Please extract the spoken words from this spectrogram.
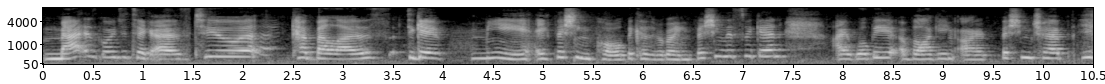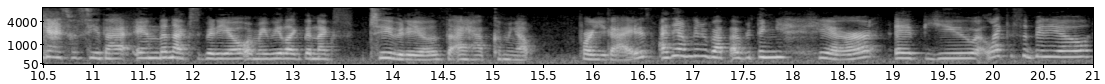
Matt is going to take us to Cabela's to get me a fishing pole because we're going fishing this weekend. I will be vlogging our fishing trip. You guys will see that in the next video or maybe like the next two videos that I have coming up for you guys. I think I'm gonna wrap everything here. If you like this video,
